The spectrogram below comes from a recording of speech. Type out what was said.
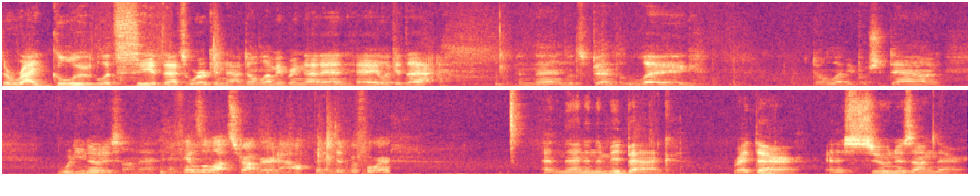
The right glute. Let's see if that's working now. Don't let me bring that in. Hey, look at that. And then let's bend the leg. Don't let me push it down. What do you notice on that? It feels a lot stronger now than it did before. And then in the mid back, right there. And as soon as I'm there,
